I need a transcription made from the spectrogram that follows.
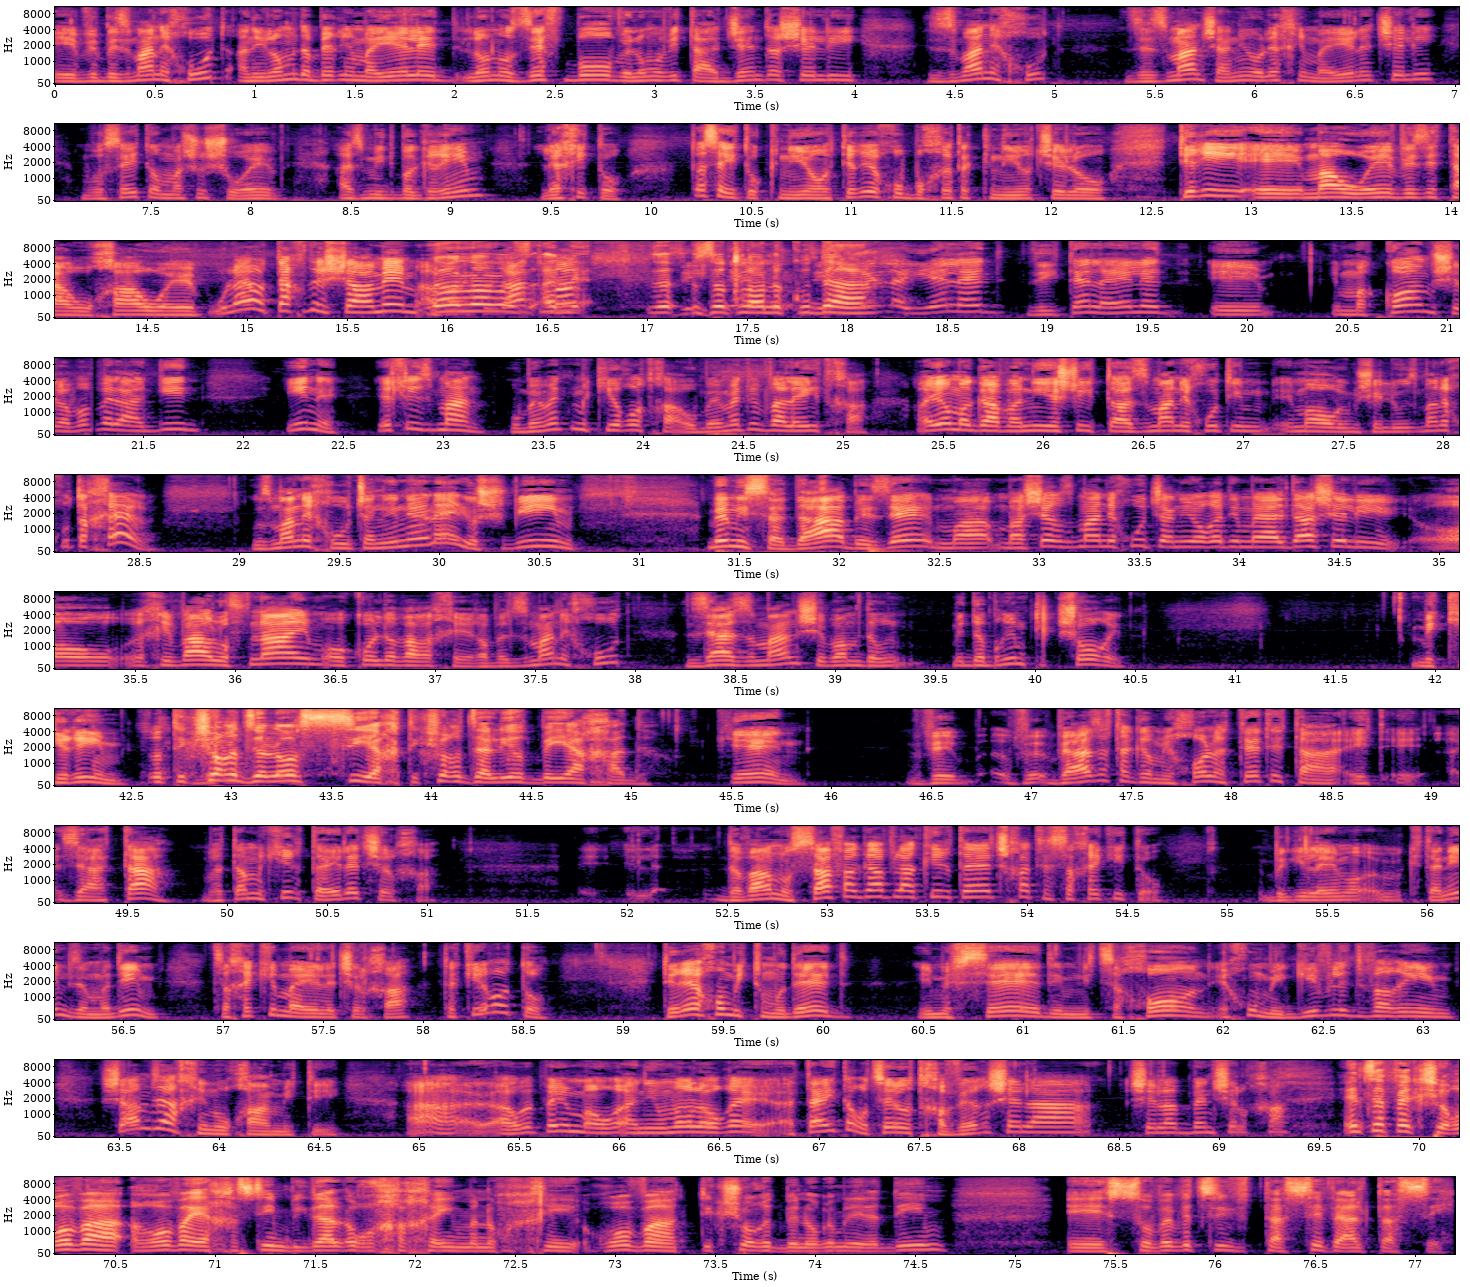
אה, ובזמן איכות, אני לא מדבר עם הילד, לא נוזף בו ולא מביא את האג'נדה שלי. זמן איכות זה זמן שאני הולך עם הילד שלי ועושה איתו משהו שהוא אוהב. אז מתבגרים, לך איתו. תעשה איתו קניות, תראי איך הוא בוחר את הקניות שלו, תראי אה, מה הוא אוהב, איזה תערוכה הוא אוהב. אולי אותך זה שעמם, אבל לא, את לא, לא, מה? אני- זה זאת ייתן- לא הנקודה. זה ייתן לילד, זה ייתן לילד אה, מקום של לבוא ולהגיד, הנה, יש לי זמן, הוא באמת מכיר אותך, הוא באמת מבלה איתך. היום, אגב, אני, יש לי את הזמן איכות עם, עם ההורים שלי, הוא זמן איכות אחר. הוא זמן איכות שאני נהנה, יושבים במסעדה, בזה, מאשר זמן איכות שאני יורד עם הילדה שלי, או רכיבה על אופניים, או כל דבר אחר. אבל זמן איכות זה הזמן שבו מדברים, מדברים תקשורת. מכירים, זאת אומרת, תקשורת זה לא שיח, תקשורת זה להיות ביחד. כן. ו- ו- ואז אתה גם יכול לתת את ה... את, זה אתה, ואתה מכיר את הילד שלך. דבר נוסף, אגב, להכיר את הילד שלך, תשחק איתו. בגילאים קטנים זה מדהים. תשחק עם הילד שלך, תכיר אותו. תראה איך הוא מתמודד עם הפסד, עם ניצחון, איך הוא מגיב לדברים. שם זה החינוך האמיתי. אה, הרבה פעמים אני אומר להורה, אתה היית רוצה להיות חבר של, ה- של הבן שלך? אין ספק שרוב ה- היחסים, בגלל אורח החיים הנוכחי, רוב התקשורת בין הורים לילדים, אה, סובבת סביב תעשה ואל תעשה.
